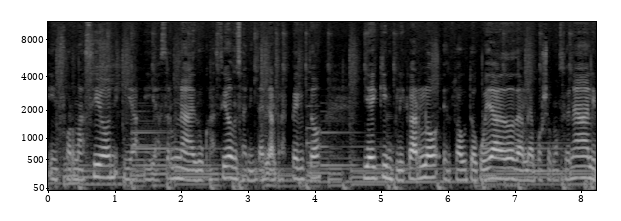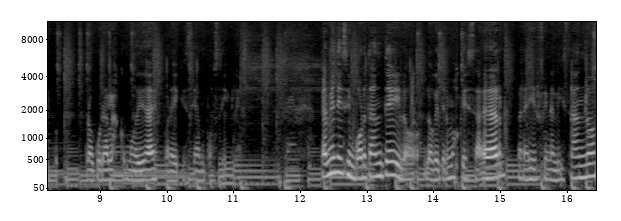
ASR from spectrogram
información y, hacer una educación sanitaria al respecto y hay que implicarlo en su autocuidado, darle apoyo emocional y procurar las comodidades por ahí que sean posibles. También es importante y lo, que tenemos que saber para ir finalizando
